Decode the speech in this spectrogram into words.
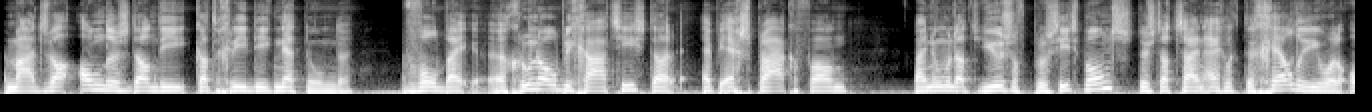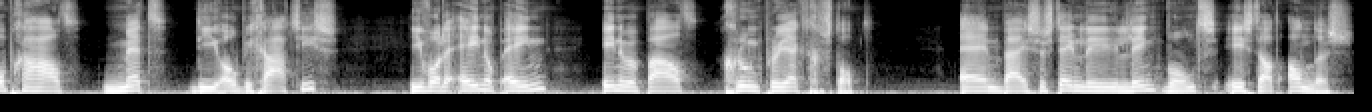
Maar het is wel anders dan die categorie die ik net noemde. Bijvoorbeeld bij uh, groene obligaties, daar heb je echt sprake van. Wij noemen dat use of proceeds bonds. Dus dat zijn eigenlijk de gelden die worden opgehaald met die obligaties. Die worden één op één in een bepaald groen project gestopt. En bij Sustainability Link Bonds is dat anders.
